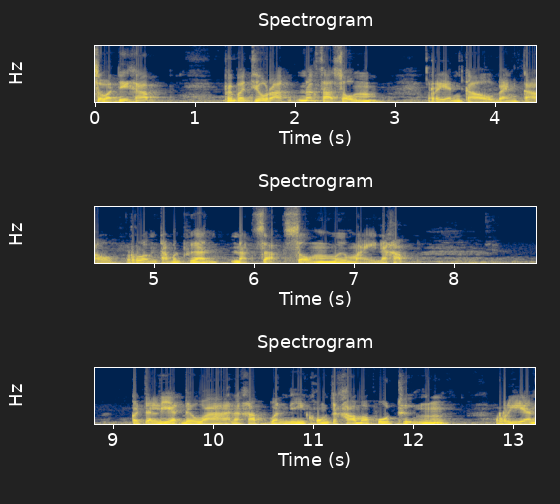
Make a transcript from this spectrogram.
สวัสดีครับ เพื่อนๆที่รักนักสะสม เหรียญเก่าแบงก์เก่า รวมทั้งเพื่อนๆนักสะสมมือใหม่นะครับ ก็จะเรียกได้ว่านะครับ วันนี้คงจะเข้ามาพูดถึงเหรียญ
